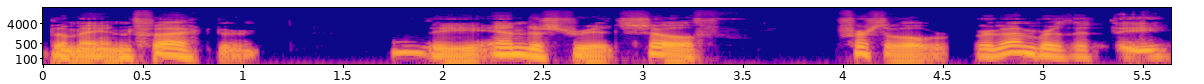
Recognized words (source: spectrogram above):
the main factor. The industry itself, first of all, remember that the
